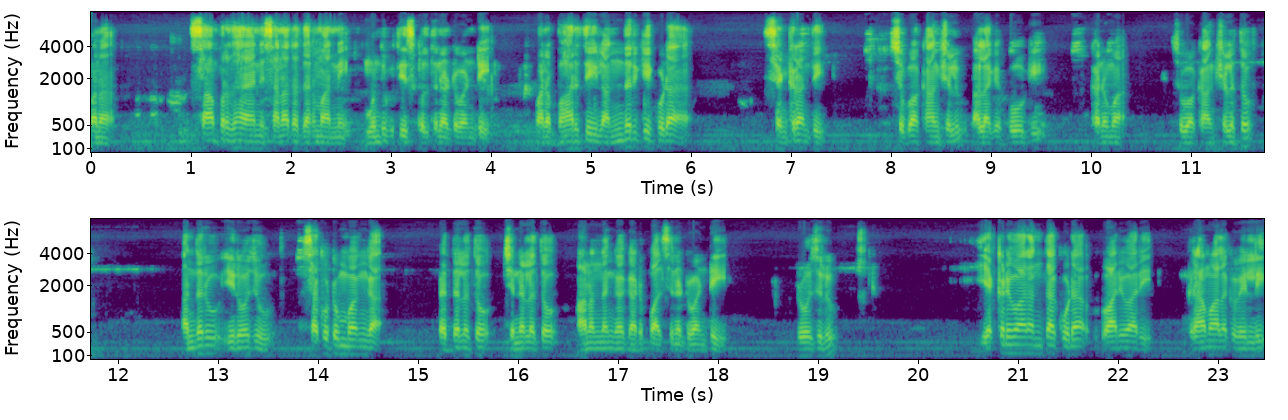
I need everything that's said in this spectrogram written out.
మన సాంప్రదాయాన్ని సనాతన ధర్మాన్ని ముందుకు తీసుకెళ్తున్నటువంటి మన భారతీయులందరికీ కూడా సంక్రాంతి శుభాకాంక్షలు అలాగే భోగి కనుమ శుభాకాంక్షలతో అందరూ ఈరోజు సకుటుంబంగా పెద్దలతో చిన్నలతో ఆనందంగా గడపాల్సినటువంటి రోజులు. ఎక్కడి వారంతా కూడా వారి వారి గ్రామాలకు వెళ్ళి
